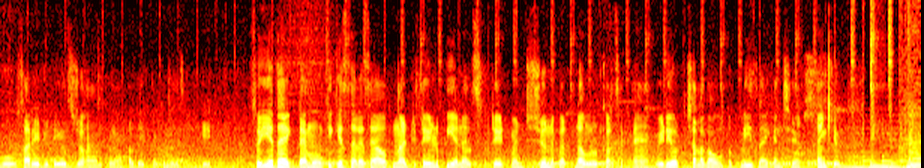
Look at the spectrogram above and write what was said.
वो सारी डिटेल्स जो है हमको यहाँ पर देखने को मिल जाएगी। सो so, ये था एक डेमो कि किस तरह से आप अपना detailed P N L statement शून्य पर डाउनलोड कर सकते हैं। वीडियो अच्छा लगा हो तो please like and share thank you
